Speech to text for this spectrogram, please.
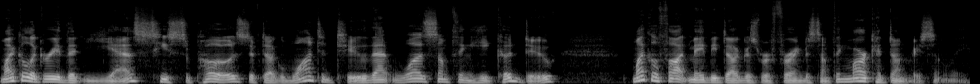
Michael agreed that yes, he supposed if Doug wanted to, that was something he could do. Michael thought maybe Doug was referring to something Mark had done recently.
